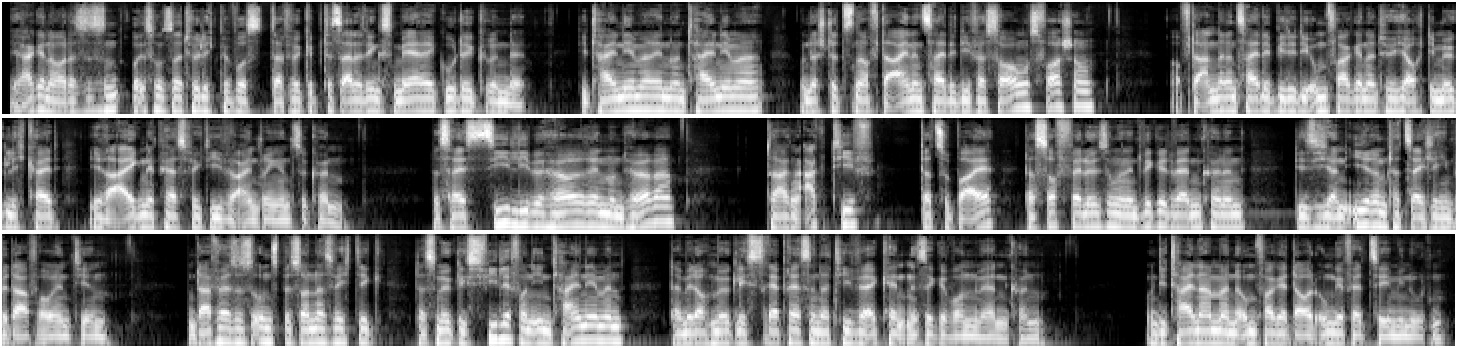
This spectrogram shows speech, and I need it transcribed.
Ja, genau, das ist, ist uns natürlich bewusst. Dafür gibt es allerdings mehrere gute Gründe. Die Teilnehmerinnen und Teilnehmer unterstützen auf der einen Seite die Versorgungsforschung, auf der anderen Seite bietet die Umfrage natürlich auch die Möglichkeit, ihre eigene Perspektive einbringen zu können. Das heißt, Sie, liebe Hörerinnen und Hörer, tragen aktiv dazu bei, dass Softwarelösungen entwickelt werden können, die sich an ihrem tatsächlichen Bedarf orientieren. Und dafür ist es uns besonders wichtig, dass möglichst viele von ihnen teilnehmen, damit auch möglichst repräsentative Erkenntnisse gewonnen werden können. Und die Teilnahme an der Umfrage dauert ungefähr zehn Minuten.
